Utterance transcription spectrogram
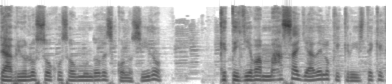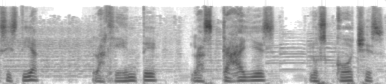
te abrió los ojos a un mundo desconocido, que te lleva más allá de lo que creíste que existía. La gente, las calles, los coches,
